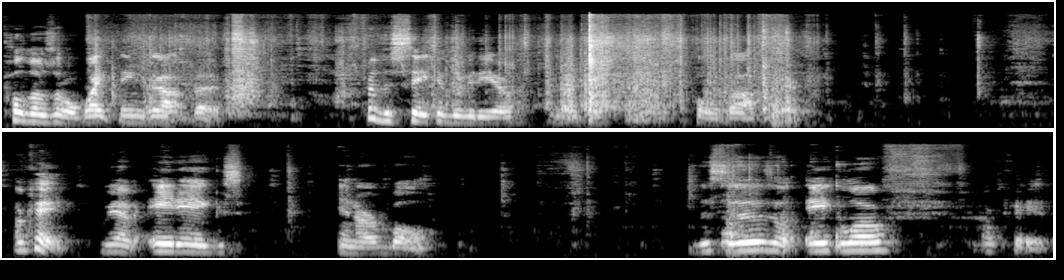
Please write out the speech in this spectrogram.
pull those little white things out, but for the sake of the video, I'm just to pull it off there. Okay, we have eight eggs in our bowl. This is an egg loaf Okay,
